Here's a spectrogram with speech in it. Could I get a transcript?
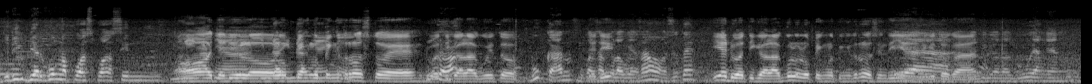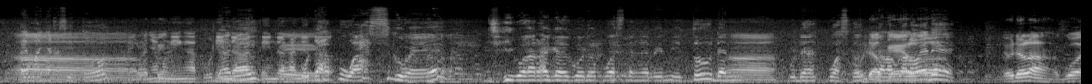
Jadi biar gua nggak puas-puasin oh Mengingatnya jadi lo looping looping itu. terus tuh ya dua Enggak. tiga lagu itu bukan, bukan Jadi- satu lagu yang sama maksudnya. iya dua tiga lagu lo looping looping terus intinya iya, gitu kan Tiga lagu yang yang temanya ke situ. Ah, Temanya looping. mengingat Udah keindahan nih, keindahan Oke. udah puas gue. Jiwa raga gue udah puas dengerin itu dan Ah. udah puas ke galau-galau lo deh. ya udahlah gue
